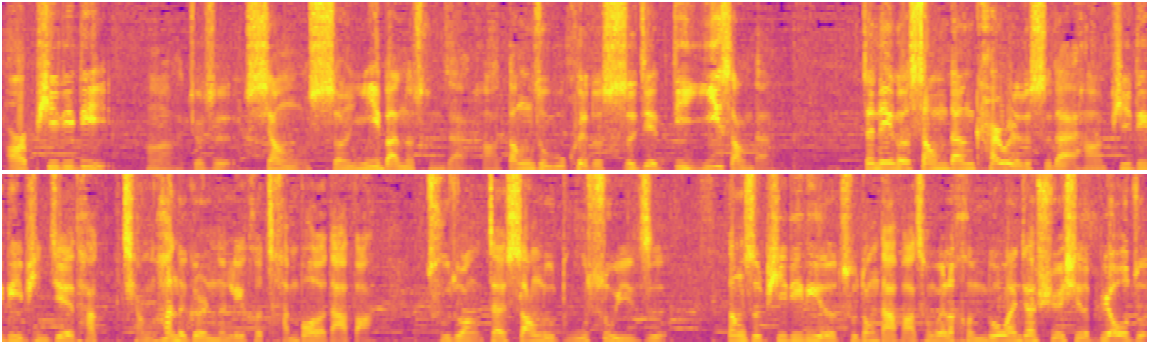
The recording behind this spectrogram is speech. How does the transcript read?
而 PDD 啊就是像神一般的存在哈，当之无愧的世界第一上单。在那个上单 carry 的时代，哈，PDD 凭借他强悍的个人能力和残暴的打法，出装在上路独树一帜。当时 PDD 的出装打法成为了很多玩家学习的标准。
